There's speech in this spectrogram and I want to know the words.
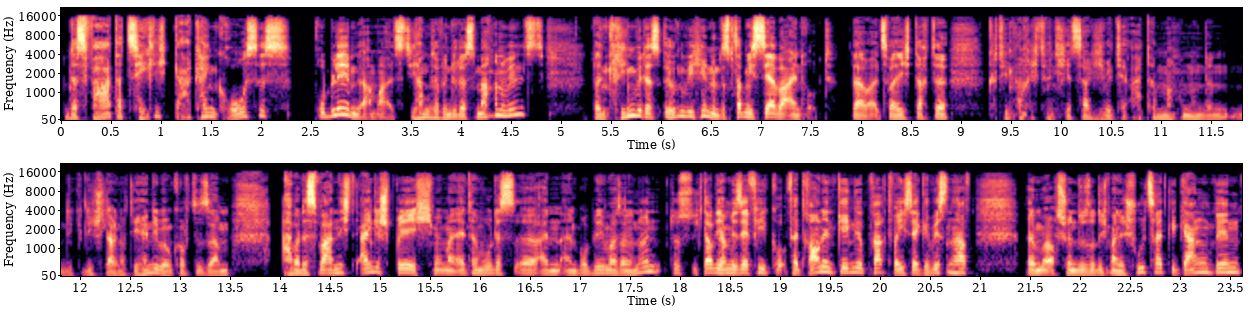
das war tatsächlich gar kein großes Problem damals. Die haben gesagt, wenn du das machen willst, dann kriegen wir das irgendwie hin. Und das hat mich sehr beeindruckt damals, weil ich dachte, Gott, wie mache ich denn, wenn ich jetzt sage, ich will Theater machen und dann die, die schlagen noch die Hände über den Kopf zusammen. Aber das war nicht ein Gespräch mit meinen Eltern, wo das äh, ein, ein Problem war. Sagen, nein, das, ich glaube, die haben mir sehr viel Vertrauen entgegengebracht, weil ich sehr gewissenhaft ähm, auch schon so durch meine Schulzeit gegangen bin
